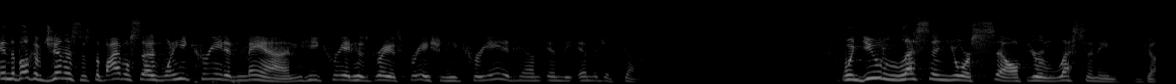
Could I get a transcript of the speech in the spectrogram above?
In the book of Genesis, the Bible says when he created man, he created his greatest creation. He created him in the image of God. When you lessen yourself, you're lessening God.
